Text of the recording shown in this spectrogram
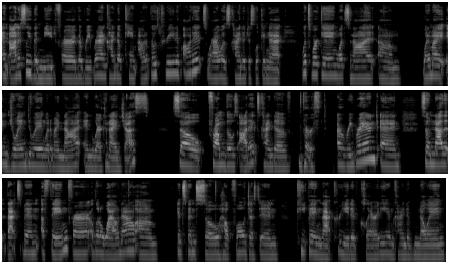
and honestly, the need for the rebrand kind of came out of those creative audits where I was kind of just looking at what's working, what's not, um, what am I enjoying doing, what am I not, and where can I adjust. So from those audits, kind of birthed a rebrand, and so now that that's been a thing for a little while now, um, it's been so helpful just in keeping that creative clarity and kind of knowing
